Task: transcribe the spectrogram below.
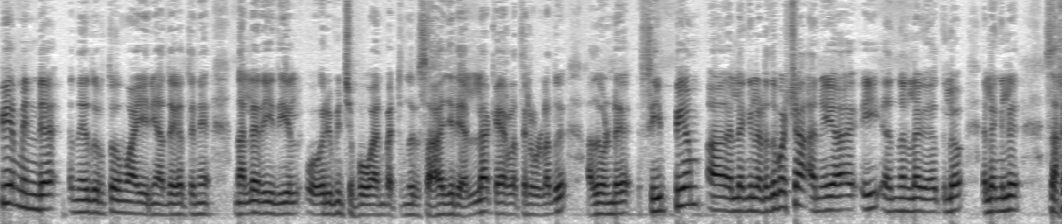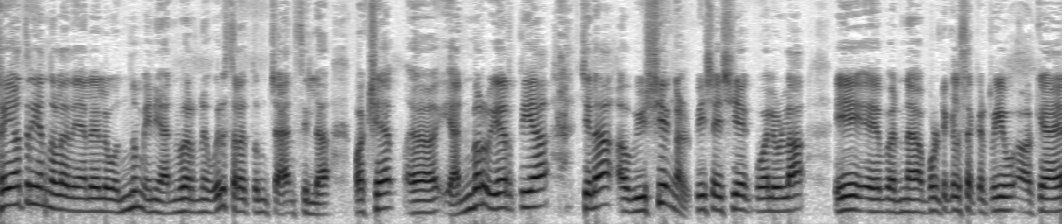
പി എമ്മിന്റെ നേതൃത്വവുമായി ഇനി അദ്ദേഹത്തിന് നല്ല രീതിയിൽ ഒരുമിച്ച് പോകാൻ പറ്റുന്ന ഒരു സാഹചര്യമല്ല കേരളത്തിലുള്ളത്. അതുകൊണ്ട് സി പി എം അല്ലെങ്കിൽ ഇടതുപക്ഷ അനുയായി എന്നുള്ള കാര്യത്തിലോ അല്ലെങ്കിൽ സഹയാത്രി എന്നുള്ള നിലയിലോ ഒന്നും ഇനി അൻവറിന് ഒരു സ്ഥലത്തും ചാൻസ് ഇല്ല. പക്ഷേ അൻവർ ഉയർത്തിയ ചില വിഷയങ്ങൾ പി ശശിയെ പോലെയുള്ള ഈ പിന്നെ പൊളിറ്റിക്കൽ സെക്രട്ടറി ഒക്കെ ആയ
